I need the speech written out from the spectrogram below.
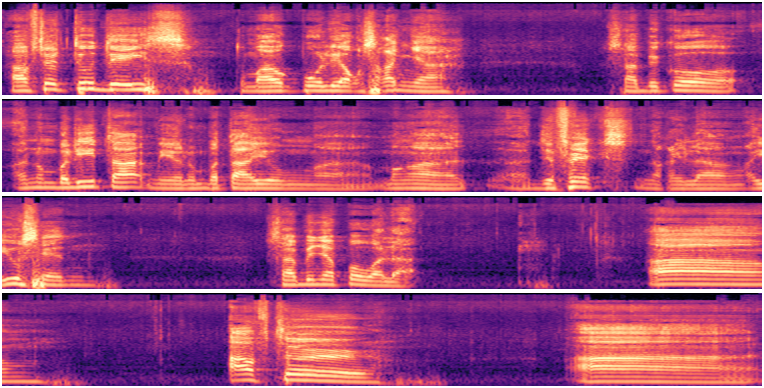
After two days, tumawag po ulit ako sa kanya. Sabi ko, anong balita? Mayroon ba tayong ah, mga ah, defects na kailangang ayusin? Sabi niya po, wala. Um, after ah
